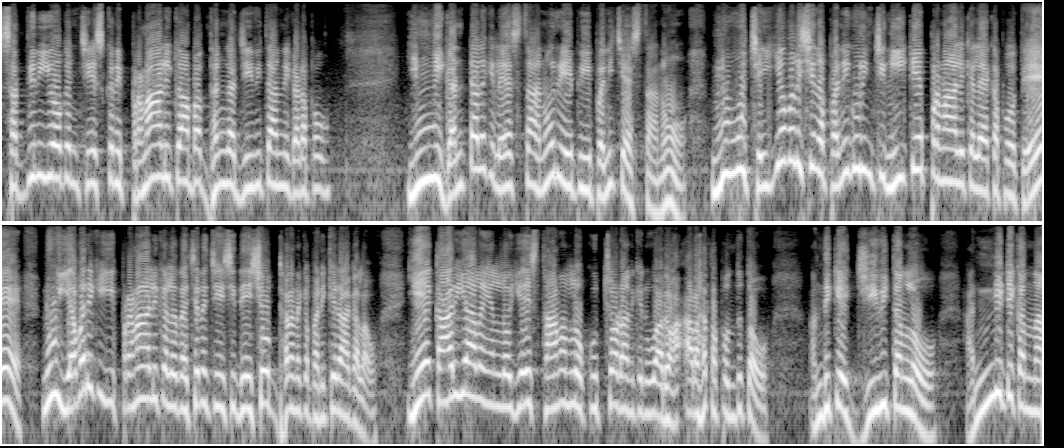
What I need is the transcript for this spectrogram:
సద్వినియోగం చేసుకుని ప్రణాళికాబద్ధంగా జీవితాన్ని గడపవు? ఇన్ని గంటలకి లేస్తాను రేపు ఈ పని చేస్తాను. నువ్వు చెయ్యవలసిన పని గురించి నీకే ప్రణాళిక లేకపోతే నువ్వు ఎవరికి ఈ ప్రణాళికలు రచన చేసి దేశోద్ధరణకి పనికిరాగలవు? ఏ కార్యాలయంలో ఏ స్థానంలో కూర్చోవడానికి నువ్వు అర్హత పొందుతావు? అందుకే జీవితంలో అన్నిటికన్నా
